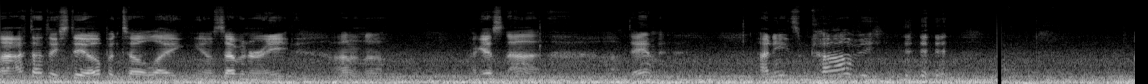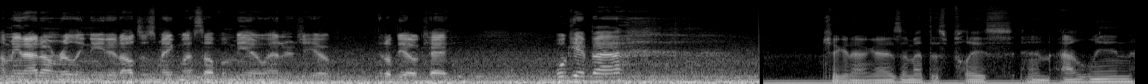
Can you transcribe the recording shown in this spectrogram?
I thought they stay up until like you know seven or eight. I don't know. I guess not. Oh, damn it. I need some coffee. I mean, I don't really need it. I'll just make myself a Mio Energy. It'll be okay. We'll get by. Check it out, guys. I'm at this place in Allen,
